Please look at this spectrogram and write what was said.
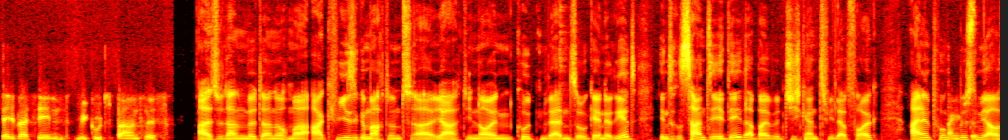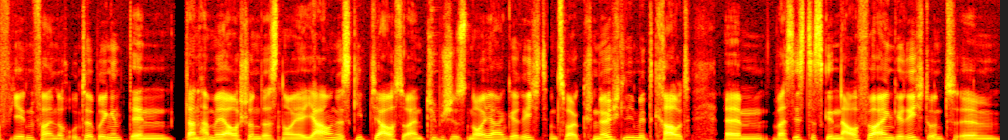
selber sehen, wie gut es bei uns ist. Also dann wird da nochmal Akquise gemacht und äh, ja, die neuen Kunden werden so generiert. Interessante Idee, dabei wünsche ich ganz viel Erfolg. Einen Punkt Danke. müssen wir auf jeden Fall noch unterbringen, denn dann haben wir ja auch schon das neue Jahr und es gibt ja auch so ein typisches Neujahrgericht und zwar Knöchli mit Kraut. Ähm, was ist das genau für ein Gericht und ähm,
